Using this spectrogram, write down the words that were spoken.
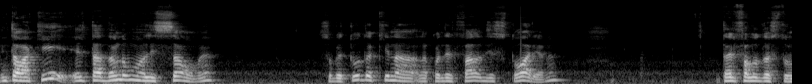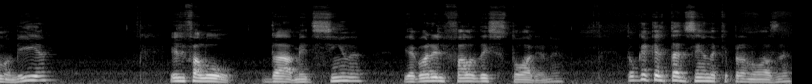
Então aqui ele está dando uma lição, né? Sobretudo aqui na, na, quando ele fala de história, né? Então ele falou da astronomia, ele falou da medicina e agora ele fala da história, né? Então o que, é que ele está dizendo aqui para nós, né?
